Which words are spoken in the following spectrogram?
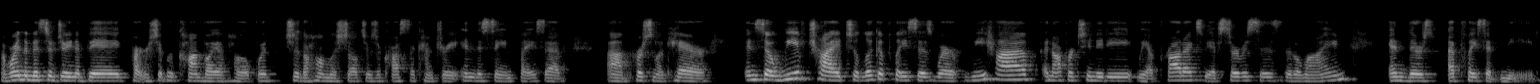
And we're in the midst of doing a big partnership with Convoy of Hope, which are the homeless shelters across the country in the same place of um, personal care. And so we've tried to look at places where we have an opportunity, we have products, we have services that align, and there's a place of need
